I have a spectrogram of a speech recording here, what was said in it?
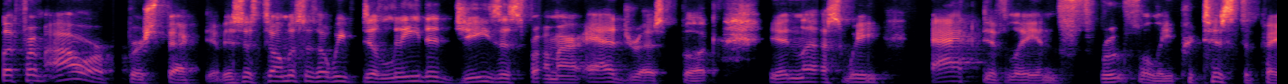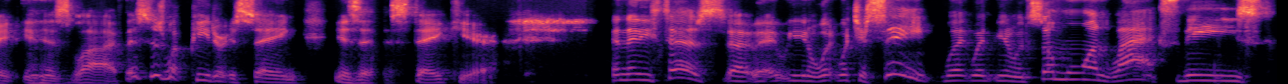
but from our perspective. It's just almost as though we've deleted Jesus from our address book unless we actively and fruitfully participate in his life. This is what Peter is saying is at stake here. And then he says, uh, you know, what, what you see when, when, you know when someone lacks these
